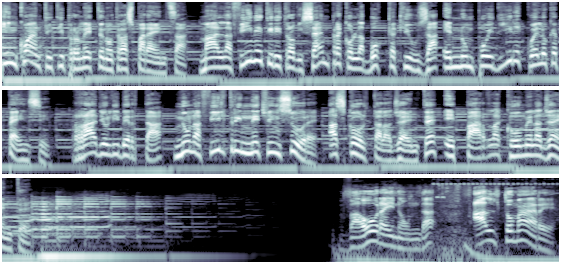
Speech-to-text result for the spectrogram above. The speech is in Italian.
In quanti ti promettono trasparenza, ma alla fine ti ritrovi sempre con la bocca chiusa e non puoi dire quello che pensi. Radio Libertà non ha filtri né censure, ascolta la gente e parla come la gente. Va ora in onda Alto Mare.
